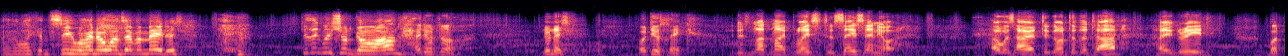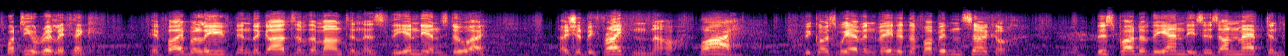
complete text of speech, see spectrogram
Well, I can see why no one's ever made it. Do you think we should go on? I don't know. Nunez, what do you think? It is not my place to say, senor. I was hired to go to the top. I agreed. But what do you really think? If I believed in the gods of the mountain as the Indians do, I. I should be frightened now. Why? Because we have invaded the Forbidden Circle. This part of the Andes is unmapped and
